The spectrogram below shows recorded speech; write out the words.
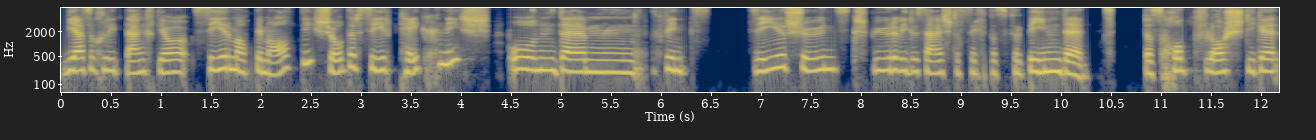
wie auch so ein bisschen gedacht, ja, sehr mathematisch oder sehr technisch. Und ähm, finde es sehr schön zu spüren, wie du sagst, dass sich das verbindet, das Kopflastige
